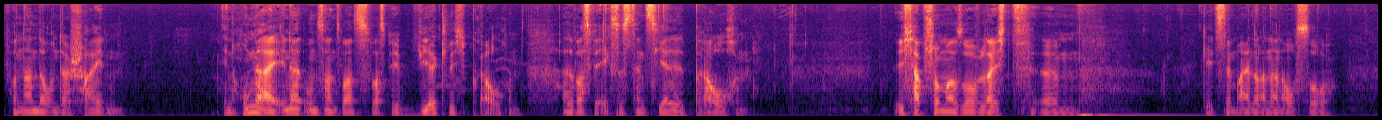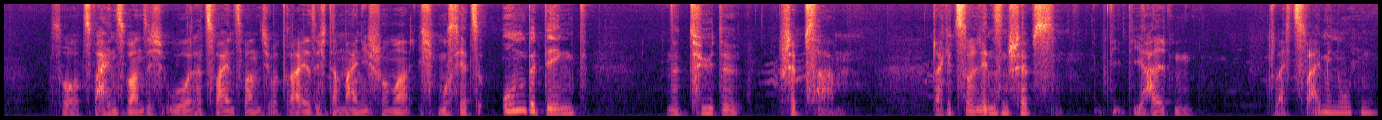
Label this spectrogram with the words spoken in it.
voneinander unterscheiden. Denn Hunger erinnert uns an was, was wir wirklich brauchen, also was wir existenziell brauchen. Ich habe schon mal so, vielleicht ähm, geht es dem einen oder anderen auch so, so 22 Uhr oder 22.30 Uhr, da meine ich schon mal, ich muss jetzt unbedingt eine Tüte Chips haben. Da gibt es so Linsenchips, die, die halten vielleicht zwei Minuten,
